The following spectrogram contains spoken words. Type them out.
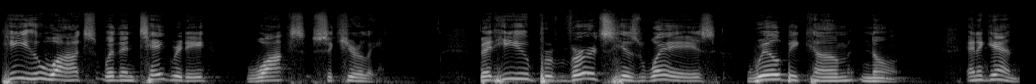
He who walks with integrity walks securely, but he who perverts his ways will become known. And again,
